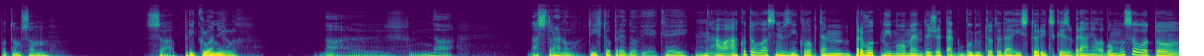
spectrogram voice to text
potom som sa priklonil na, na na stranu týchto predoviek. Hej. Mhm, ale ako to vlastne vzniklo, ten prvotný moment, že tak budú to teda historické zbranie, lebo muselo to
